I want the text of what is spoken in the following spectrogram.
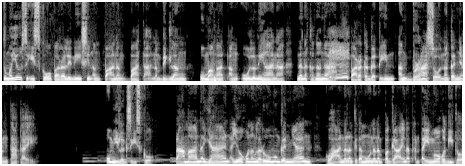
Tumayo si Isko para linisin ang paa ng bata nang biglang umangat ang ulo ni Hana na nakanganga para kagatin ang braso ng kanyang tatay. Umilag si Isko. Tama na yan, ayoko ng laro mong ganyan. Kuhaan na lang kita muna ng pagkain at antayin mo ako dito.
